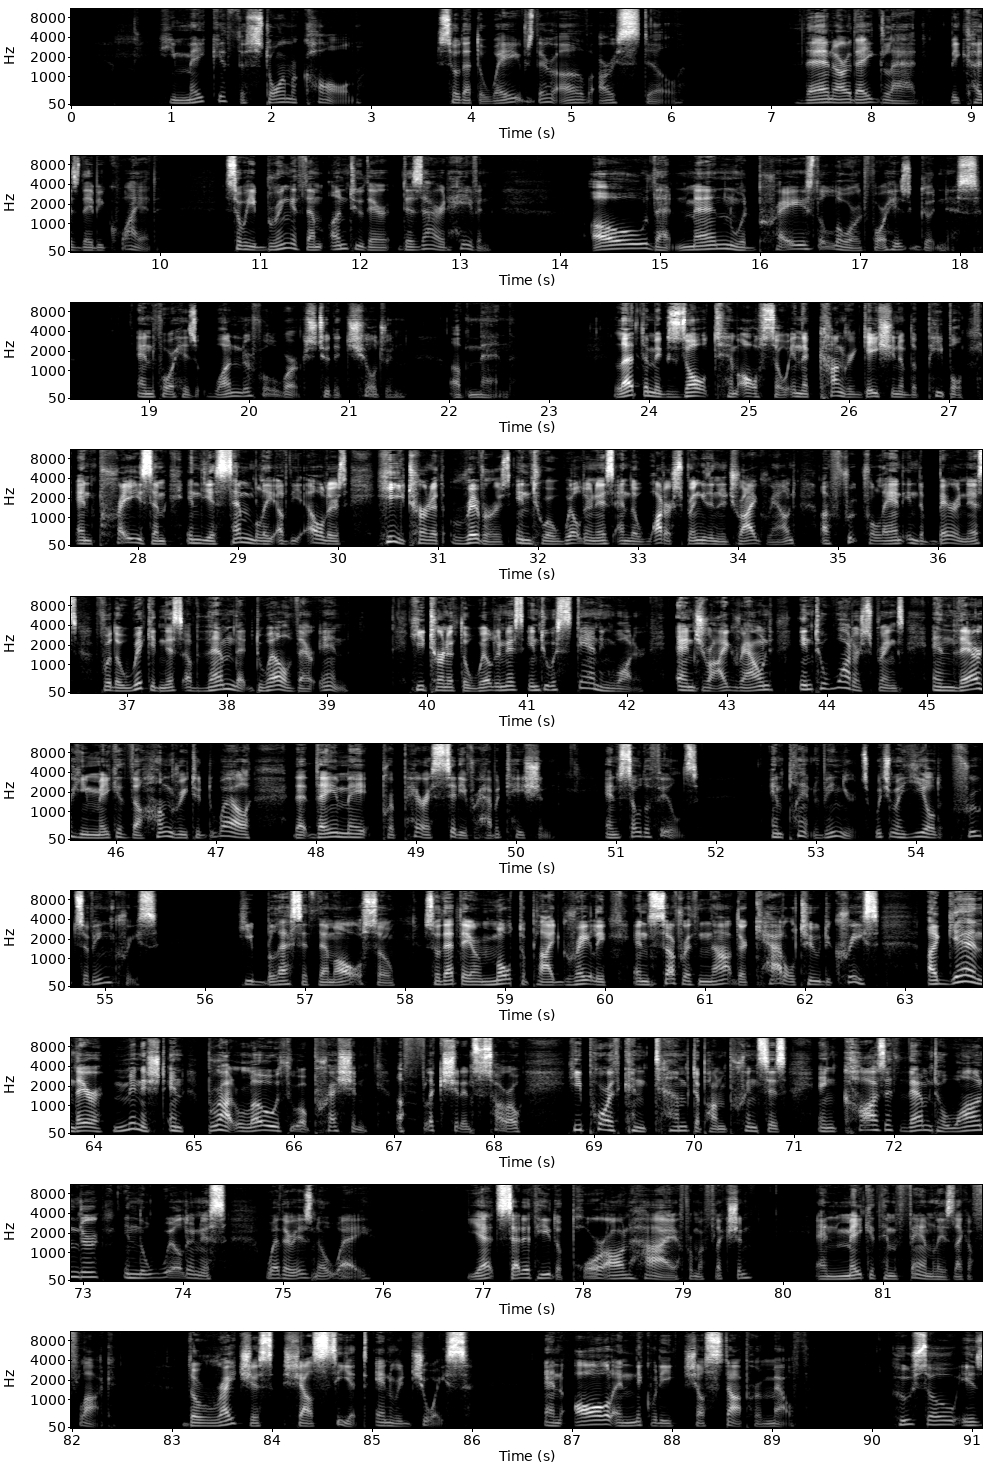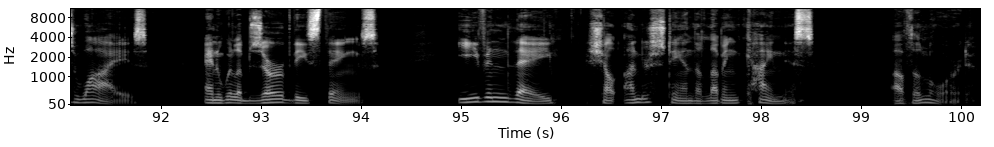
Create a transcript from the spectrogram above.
He maketh the storm a calm, so that the waves thereof are still. Then are they glad, because they be quiet. So he bringeth them unto their desired haven. Oh, that men would praise the Lord for his goodness, and for his wonderful works to the children of men. Let them exalt him also in the congregation of the people, and praise him in the assembly of the elders. He turneth rivers into a wilderness, and the water springs into dry ground, a fruitful land into barrenness, for the wickedness of them that dwell therein. He turneth the wilderness into a standing water, and dry ground into water springs, and there he maketh the hungry to dwell, that they may prepare a city for habitation, and sow the fields and plant vineyards, which may yield fruits of increase. He blesseth them also, so that they are multiplied greatly, and suffereth not their cattle to decrease. Again they are minished and brought low through oppression, affliction, and sorrow. He poureth contempt upon princes, and causeth them to wander in the wilderness, where there is no way. Yet setteth he the poor on high from affliction, and maketh him families like a flock. The righteous shall see it and rejoice, and all iniquity shall stop her mouth. Whoso is wise, and will observe these things, even they shall understand the loving kindness of the Lord.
